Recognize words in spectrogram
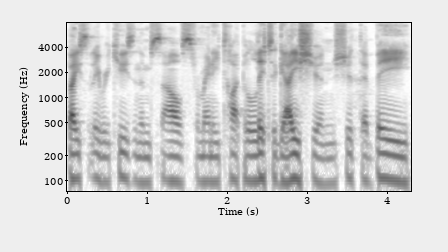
basically recusing themselves from any type of litigation should there be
